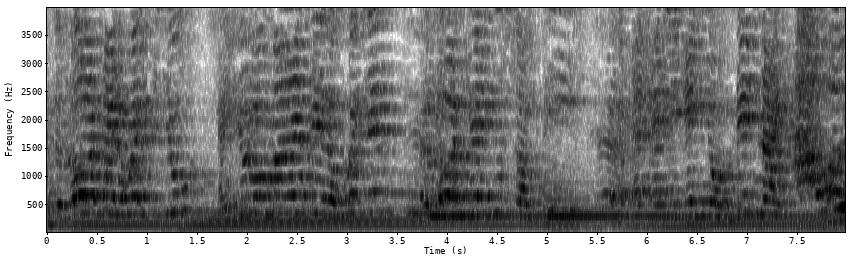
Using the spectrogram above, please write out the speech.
If the Lord made a way for you, and you don't mind being a witness, the Lord gave you some peace, and, and in your midnight hour,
